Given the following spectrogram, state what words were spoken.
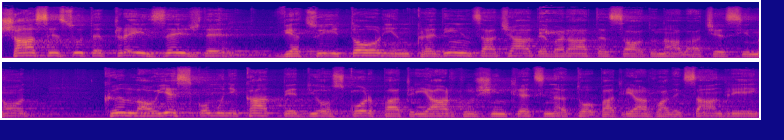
630 de viețuitori în credința cea adevărată s-au adunat la acest sinod, când l-au comunicat pe Dioscor, patriarhul și întreținător, patriarhul Alexandriei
